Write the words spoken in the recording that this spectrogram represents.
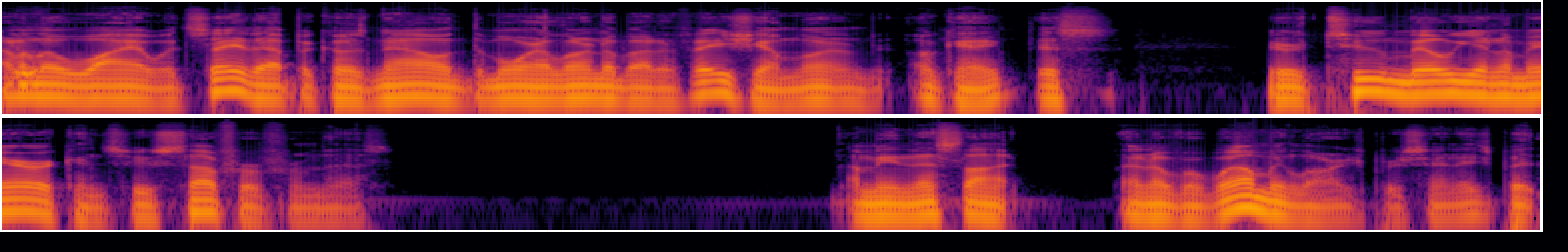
I don't know why I would say that because now the more I learn about aphasia, I'm learning, okay, this, there are 2 million Americans who suffer from this. I mean, that's not an overwhelming large percentage, but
